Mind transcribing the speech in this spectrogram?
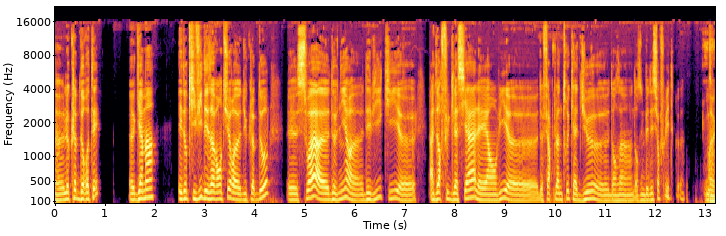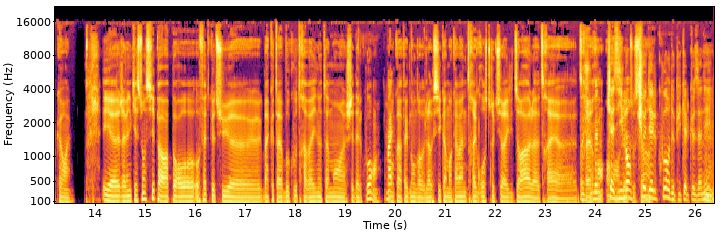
euh, le Club Dorothée, euh, gamin, et donc qui vit des aventures du Club d'eau, soit devenir Davy qui adore Flux Glacial et a envie de faire plein de trucs à Dieu dans, un, dans une BD sur fluide. Quoi. D'accord, ouais. Et euh, j'avais une question aussi par rapport au, au fait que tu euh, bah, que as beaucoup travaillé notamment euh, chez Delcourt. Ouais. Donc avec donc, là aussi comme quand même une très grosse structure éditoriale, très euh, je très suis même quasiment que ça. Delcourt depuis quelques années, Mm.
